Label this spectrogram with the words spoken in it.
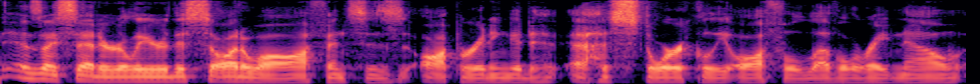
As I said earlier, this Ottawa offense is operating at a historically awful level right now.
